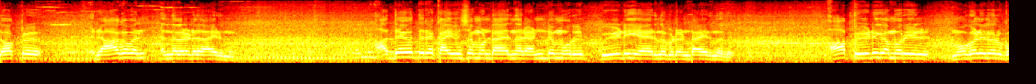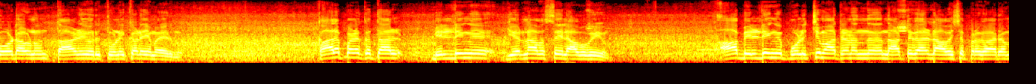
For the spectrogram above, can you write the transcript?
ഡോക്ടർ രാഘവൻ എന്നിവരുടേതായിരുന്നു. അദ്ദേഹത്തിന്റെ കൈവശമുണ്ടായിരുന്ന രണ്ട് മുറി പീടികയായിരുന്നു ഇവിടെ ഉണ്ടായിരുന്നത്. ആ പീടിക മുറിയിൽ മുകളിലൊരു ഗോഡൗണും താഴെ ഒരു തുണിക്കടയുമായിരുന്നു. കാലപ്പഴക്കത്താൽ ബിൽഡിംഗ് ജീർണാവസ്ഥയിലാവുകയും ആ ബിൽഡിംഗ് പൊളിച്ചു മാറ്റണമെന്ന് നാട്ടുകാരുടെ ആവശ്യപ്രകാരം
